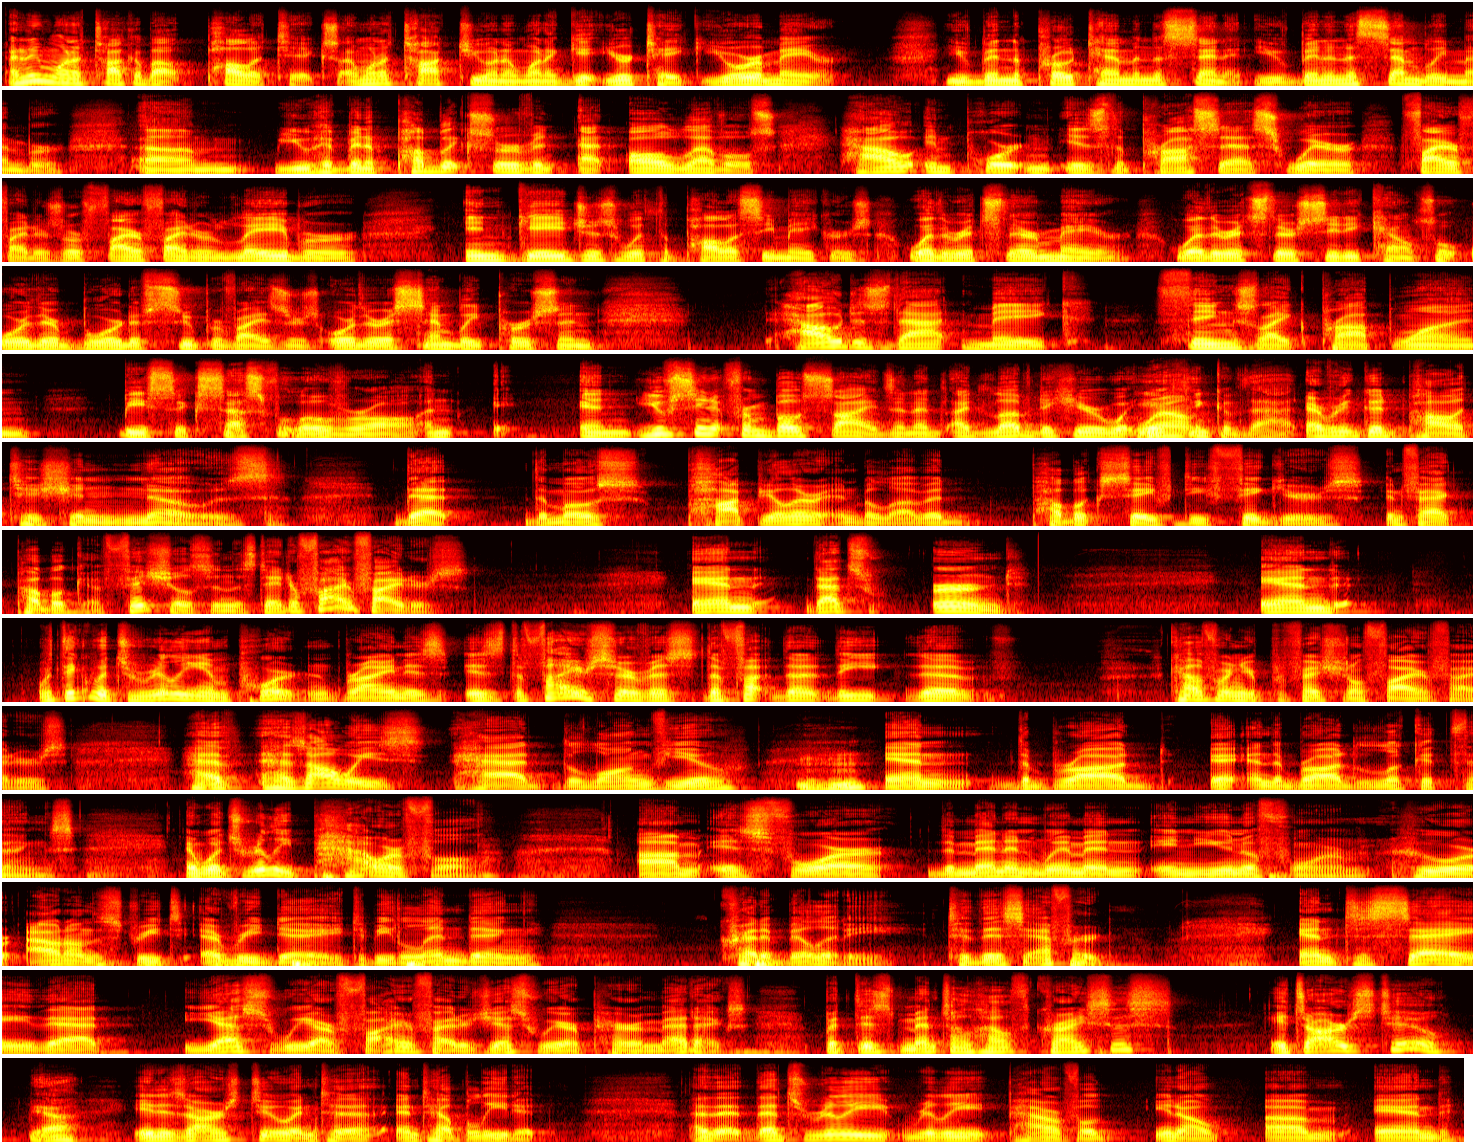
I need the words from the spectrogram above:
I even want to talk about politics. I want to talk to you and I want to get your take. You're a mayor. You've been the pro tem in the Senate. You've been an assembly member. Um, you have been a public servant at all levels. How important is the process where firefighters or firefighter labor engages with the policymakers, whether it's their mayor, whether it's their city council, or their board of supervisors, or their assembly person? How does that make things like Prop 1 be successful overall? And and you've seen it from both sides, and I'd, I'd love to hear what you Well, think of that. Every good politician knows that the most popular and beloved public safety figures, in fact, public officials in the state, are firefighters. And that's earned. And I think what's really important, Brian, is is the fire service, the fi- the the the California professional firefighters have has always had the long view and the broad and the broad look at things. And what's really powerful um, is for the men and women in uniform who are out on the streets every day to be lending credibility to this effort and to say that yes, we are firefighters, yes, we are paramedics, but this mental health crisis, it's ours too. Yeah. It is ours too, and to and to help lead it. And that, that's really really powerful, you know, um, and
